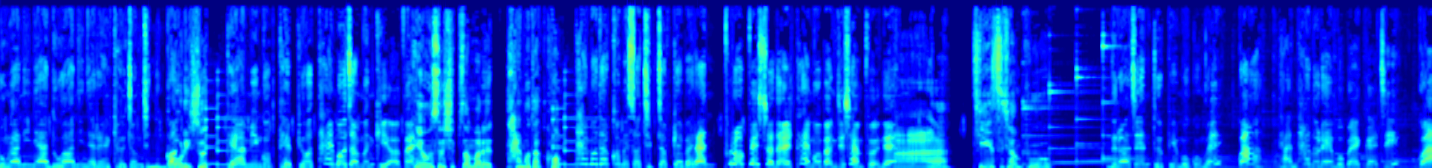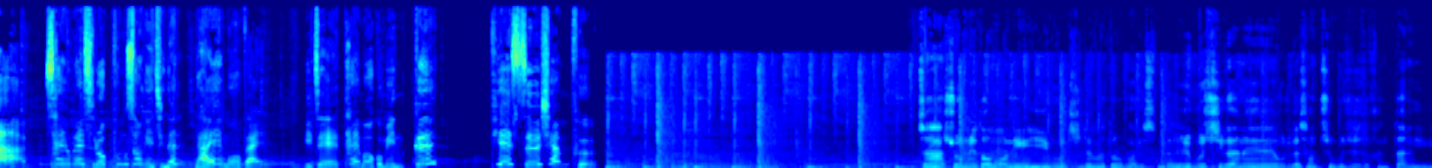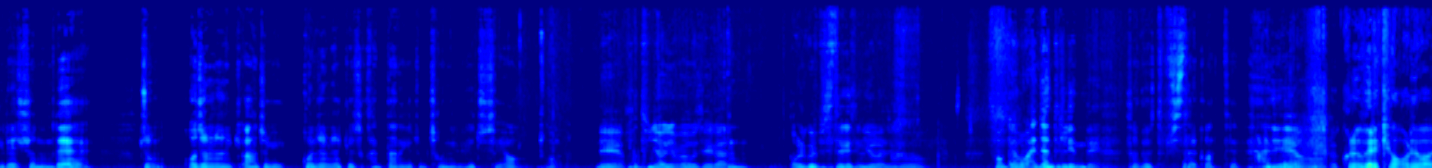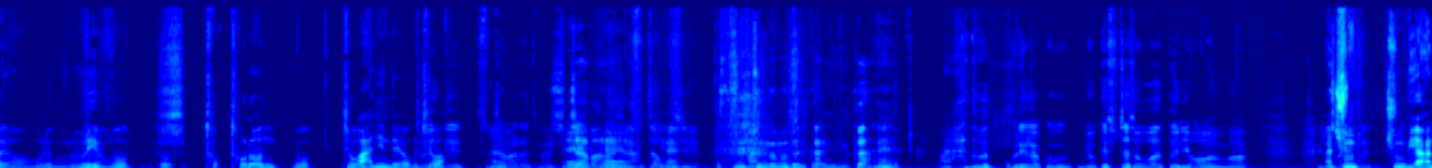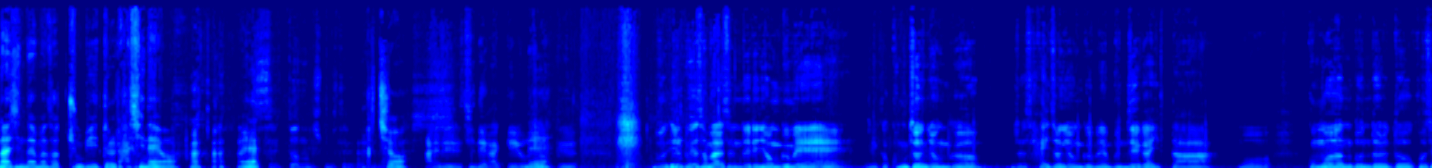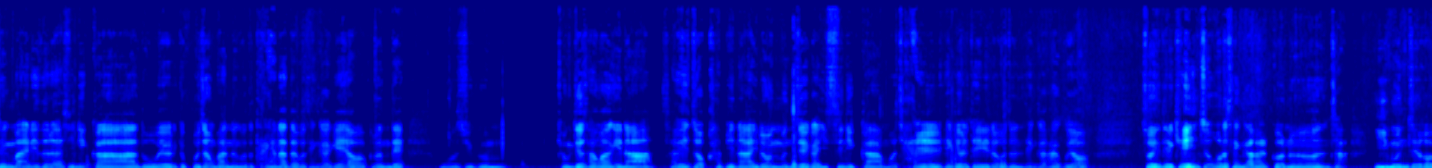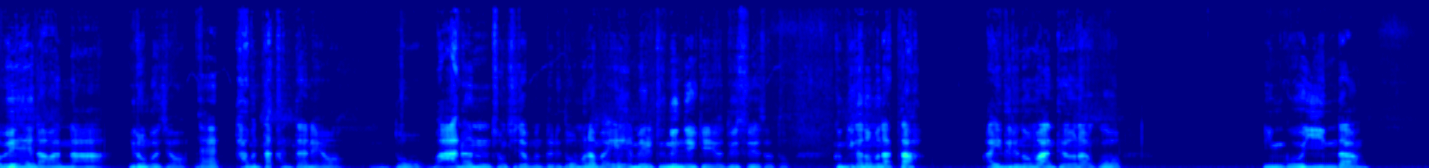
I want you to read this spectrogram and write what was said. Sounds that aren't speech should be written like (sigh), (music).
동안이냐 노안이냐를 결정짓는 것? 머리숱? 대한민국 대표 탈모 전문 기업은 헤어수 13만의 탈모닷컴? 탈모닷컴에서 직접 개발한 프로페셔널 탈모 방지 샴푸는 아, TS 샴푸. 늘어진 두피 모공을 꽉! 단 한 올의 모발까지 꽉! 사용할수록 풍성해지는 나의 모발. 이제 탈모 고민 끝! TS 샴푸. 자, 쇼미더머니 2부 진행하도록 하겠습니다. 1부 시간에 우리가 삼층구조에서 간단히 얘기를 해주셨는데 좀 어점장 아 저기 권점장께서 간단하게 좀 정리를 해주세요. 네, 허팀 형님하고 제가 음, 얼굴 비슷하게 생겨가지고 성격은 완전 틀린데 성격도 비슷할 것 같아. 아니에요. (laughs) 그래 왜 이렇게 어려워요? 우리 우리 뭐 어, 토, 토론 뭐 저거 아닌데요, 그렇죠? 이제 숫자 아. 말하지 말고 숫자 예, 말하지 예. 않게 숫자 없이 듣는 분도 헷갈리니까. 네. 아, 하도 그래갖고 몇 개 숫자 적어봤더니 어우 막 아, 준, 준비 안 하신다면서 준비들 하시네요. 예? 쓸데없는 준비들. 그렇죠. 아, 네, 진행할게요. 네. 그뭐 일부에서 말씀드린 연금에 그러니까 공적연금, 사회적 연금에 문제가 있다. 뭐 공무원분들도 고생 많이들 하시니까 노후에 이렇게 보장받는 것도 당연하다고 생각해요. 그런데 뭐 지금 경제 상황이나 사회적 합의나 이런 문제가 있으니까 뭐 잘 해결되리라고 저는 생각하고요. 저희들이 개인적으로 생각할 거는 자, 이 문제가 왜 나왔나 이런 거죠. 네. 답은 딱 간단해요. 또 많은 청취자분들이 너무나 매일매일 듣는 얘기예요. 뉴스에서도. 금리가 너무 낮다. 아이들이 너무 안 태어나고 인구 2인당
